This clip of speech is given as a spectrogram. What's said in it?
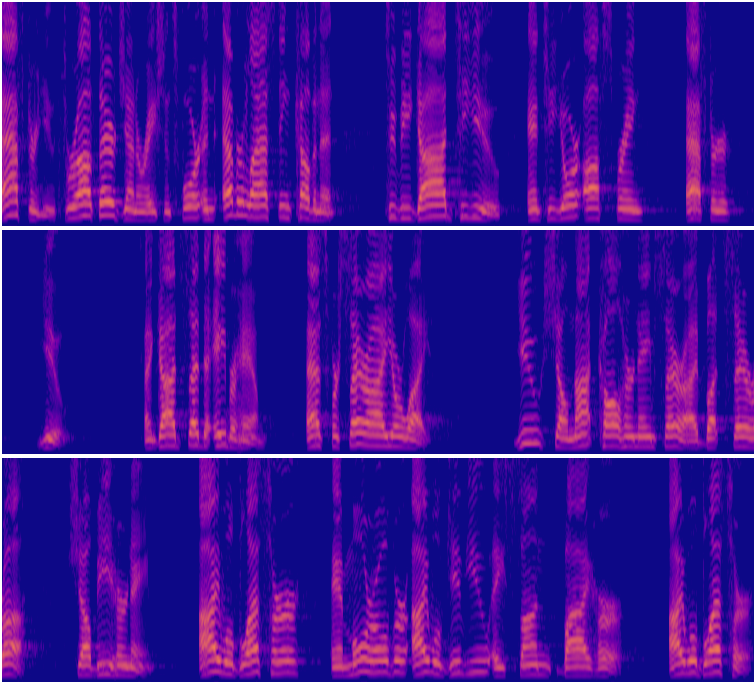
after you throughout their generations for an everlasting covenant to be God to you and to your offspring after you. And God said to Abraham, As for Sarai, your wife, you shall not call her name Sarai, but Sarah shall be her name. I will bless her and moreover, I will give you a son by her. I will bless her,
